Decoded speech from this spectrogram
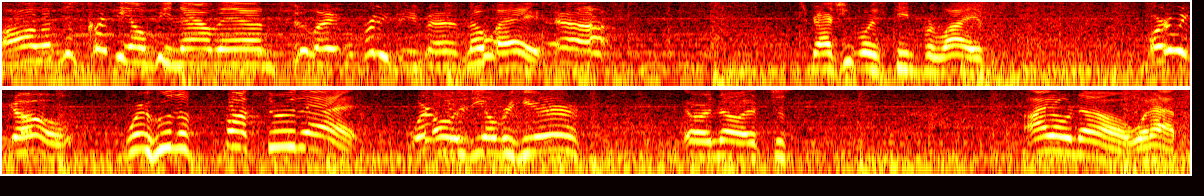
Oh, let's just quit the LP now, man. It's too late. We're pretty deep in. No way. Yeah. Scratchy voice teen for life. Where do we go? Where? Who the fuck threw that? Where? Oh, is he over here? Or no? It's just. I don't know what happened.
